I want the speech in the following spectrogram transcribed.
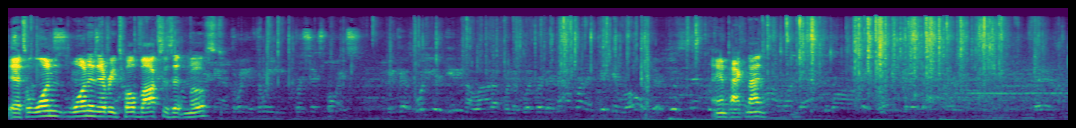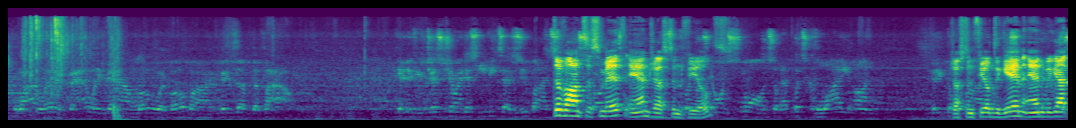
Yeah, it's a one one in every 12 boxes at most. and pack for six points. Because what you're getting a lot of when the Clippers, they're not running pick and roll. They're just simply And pack nine. one basketball and winning their battles. As Kawhi Leonard battling down low with Boban picks up the foul. And if you just joined us, Ivica Zubac Devonta Smith and Justin Fields. Justin Fields again, and we got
